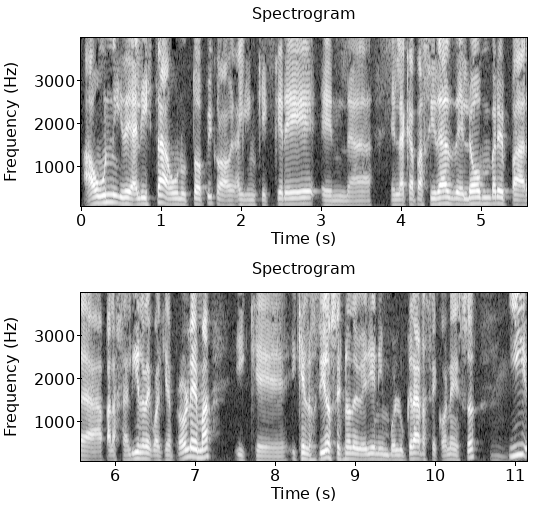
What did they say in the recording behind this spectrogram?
a un idealista, a un utópico, a alguien que cree en la, en la capacidad del hombre para, para salir de cualquier problema y que, y que los dioses no deberían involucrarse con eso, mm. y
